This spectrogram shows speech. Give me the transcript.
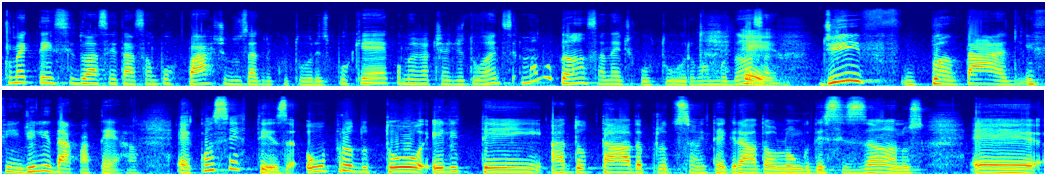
Como é que tem sido a aceitação por parte dos agricultores? Porque, como eu já tinha dito antes, é uma mudança né, de cultura, uma mudança é. de plantar, enfim, de lidar com a terra. É, com certeza. O produtor, ele tem adotado a produção integrada ao longo desses anos. É,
